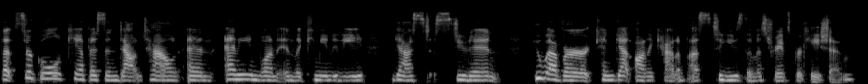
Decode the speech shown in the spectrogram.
that circle campus and downtown, and anyone in the community, guest, student, whoever can get on a CATA bus to use them as transportation.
